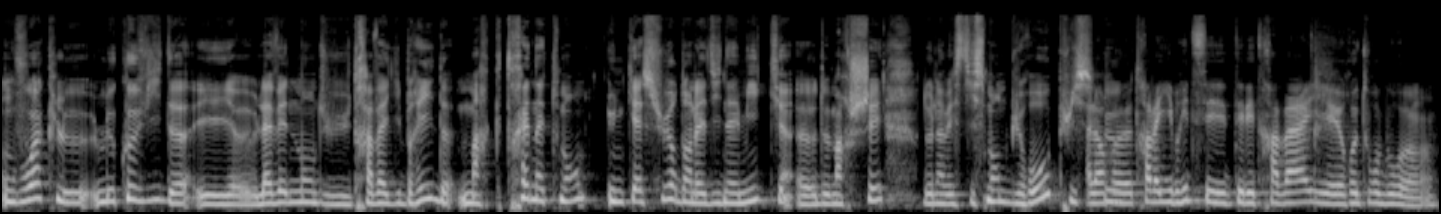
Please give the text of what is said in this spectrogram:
on voit que le, le Covid et l'avènement du travail hybride marquent très nettement une cassure dans la dynamique de marché de l'investissement de bureaux. Puisque... Alors, travail hybride, c'est télétravail et retour au bureau. Hein.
